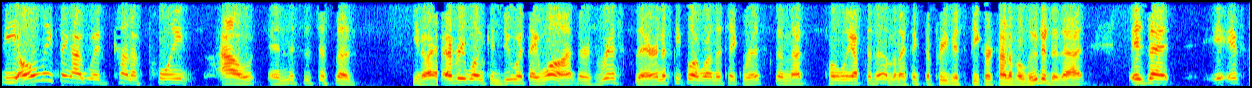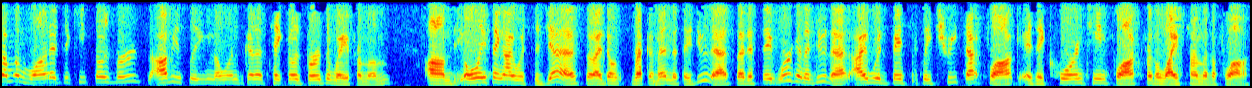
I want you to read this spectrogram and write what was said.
the only thing I would kind of point out, and this is just a, you know, everyone can do what they want. There's risks there, and if people are willing to take risks, then that's totally up to them. And I think the previous speaker kind of alluded to that. Is that if someone wanted to keep those birds, obviously no one's going to take those birds away from them. Um, the only thing I would suggest, that I don't recommend that they do that, but if they were going to do that, I would basically treat that flock as a quarantine flock for the lifetime of the flock.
